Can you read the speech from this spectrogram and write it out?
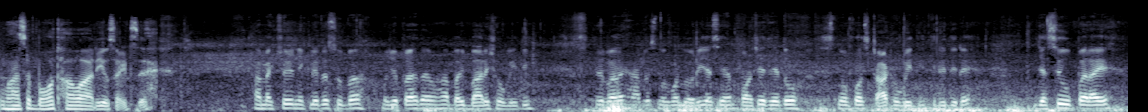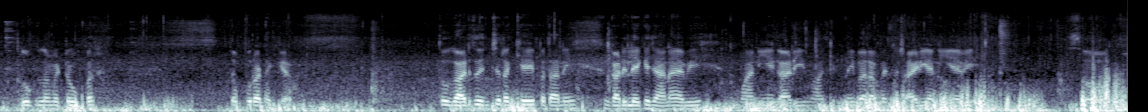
वहाँ से बहुत हवा आ रही है उस साइड से। हम एक्चुअली निकले थे सुबह। मुझे पता था वहाँ भाई बारिश हो गई थी। मुझे पता यहाँ पे स्नोफॉल हो रही है। जैसे हम पहुँचे थे तो स्नोफॉल स्टार्ट हो गई थी धीरे धीरे जैसे ऊपर आए, दो किलोमीटर ऊपर। तो पूरा ढक गया। तो गाड़ी तो इंच रखी है पता नहीं गाड़ी लेके जाना है अभी। घुमानी है गाड़ी वहाँ कितनी बर्फ़ है कुछ आइडिया नहीं है अभी। सो so,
